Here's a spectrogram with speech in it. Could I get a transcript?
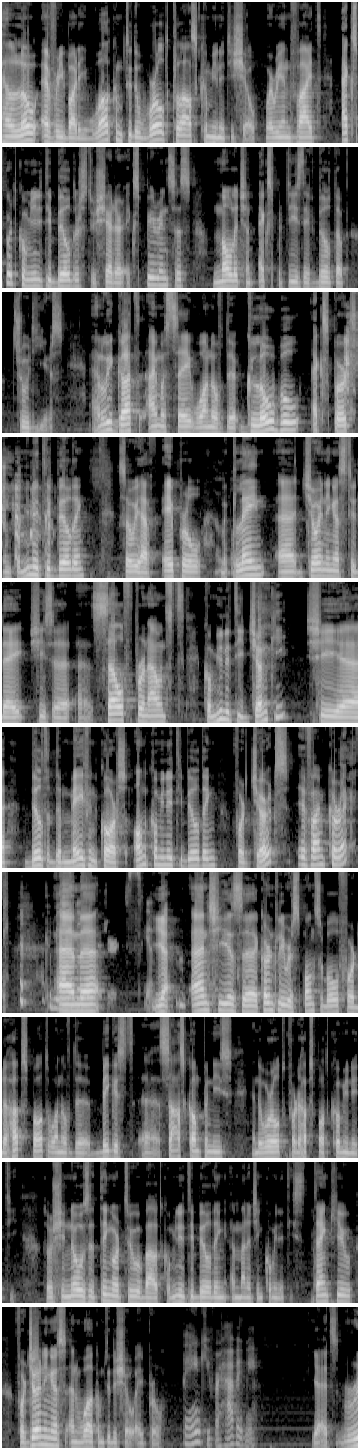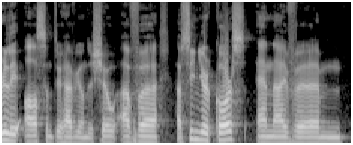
Hello, everybody. Welcome to the World Class Community Show, where we invite expert community builders to share their experiences, knowledge, and expertise they've built up through the years. And we got, I must say, one of the global experts in community building. So we have April Maclean uh, joining us today. She's a, a self pronounced community junkie. She uh, built the Maven course on community building for jerks, if I'm correct. and uh, yeah, and she is uh, currently responsible for the HubSpot, one of the biggest uh, SaaS companies in the world for the HubSpot community. So she knows a thing or two about community building and managing communities. Thank you for joining us and welcome to the show, April. Thank you for having me. Yeah, it's really awesome to have you on the show. I've uh, I've seen your course and I've um,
